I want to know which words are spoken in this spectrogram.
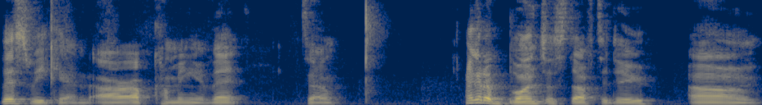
this weekend, our upcoming event. So I got a bunch of stuff to do. Um,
